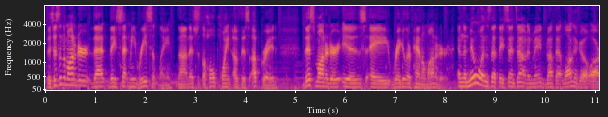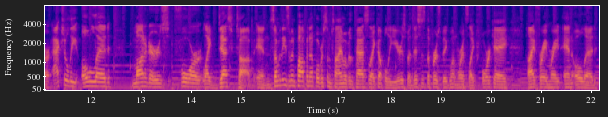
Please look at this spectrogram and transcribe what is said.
this isn't the monitor that they sent me recently. Uh, that's just the whole point of this upgrade. This monitor is a regular panel monitor. And the new ones that they sent out and made not that long ago are actually OLED monitors for like desktop and some of these have been popping up over some time over the past like couple of years but this is the first big one where it's like 4k high frame rate and oled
